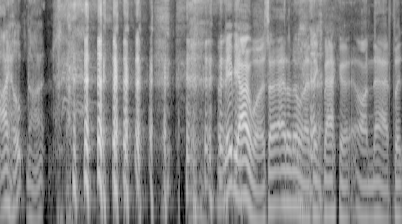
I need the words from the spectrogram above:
I hope not. Maybe I was. I, I, don't know when I think back uh, on that. But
